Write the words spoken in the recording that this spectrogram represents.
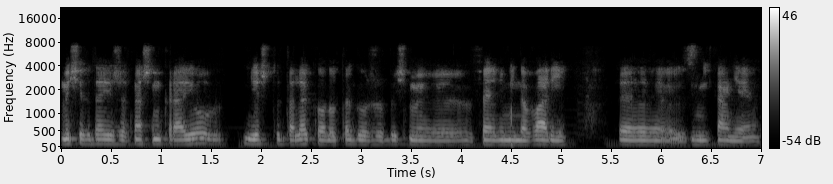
my się wydaje, że w naszym kraju jeszcze daleko do tego, żebyśmy wyeliminowali e, znikanie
